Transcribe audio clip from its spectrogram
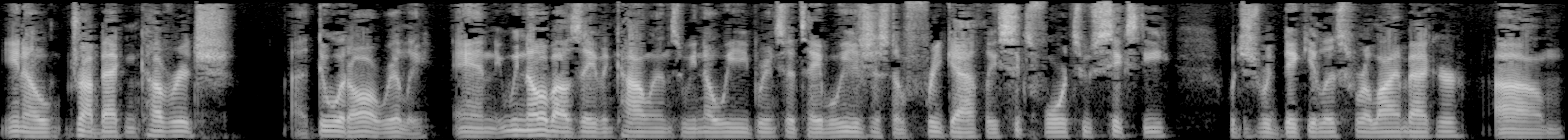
you know, drop back in coverage, uh, do it all really. And we know about Zaven Collins. We know he brings to the table. He is just a freak athlete, 6'4", 260, which is ridiculous for a linebacker. Um,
